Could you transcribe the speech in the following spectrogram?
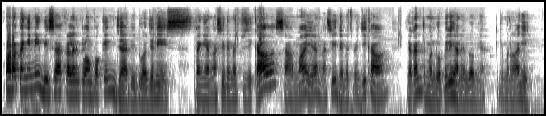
para tank ini bisa kalian kelompokin jadi dua jenis. Tank yang ngasih damage physical sama yang ngasih damage magical. Ya kan cuma dua pilihan emblemnya, gimana lagi?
